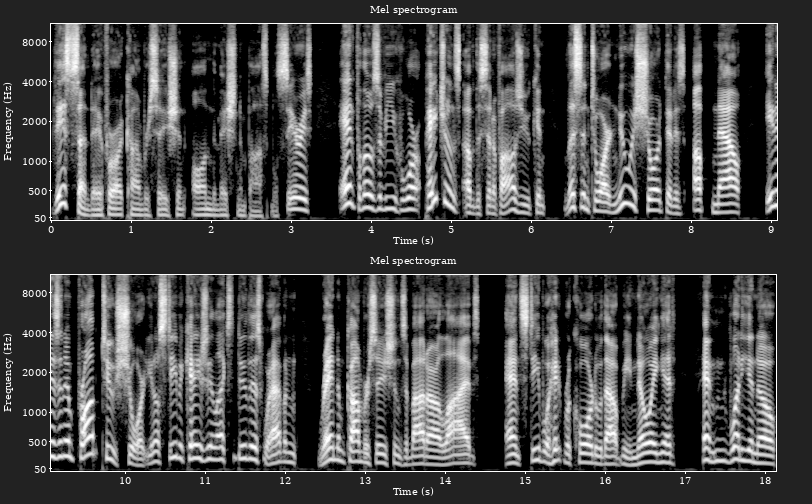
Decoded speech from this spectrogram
this Sunday for our conversation on the Mission Impossible series. And for those of you who are patrons of the Cine-Files, you can listen to our newest short that is up now. It is an impromptu short. You know, Steve occasionally likes to do this. We're having random conversations about our lives, and Steve will hit record without me knowing it. And what do you know?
